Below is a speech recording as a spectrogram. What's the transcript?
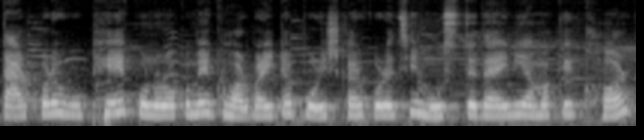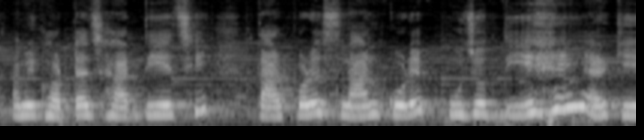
তারপরে উঠে কোনো রকমে ঘর বাড়িটা পরিষ্কার করেছি, মুছতে দেয়নি আমাকে ঘর। আমি ঘরটা ঝাড় দিয়েছি। তারপরে স্নান করে পুজো দিয়েই আর কি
